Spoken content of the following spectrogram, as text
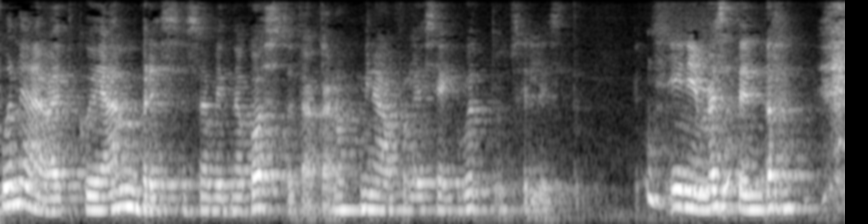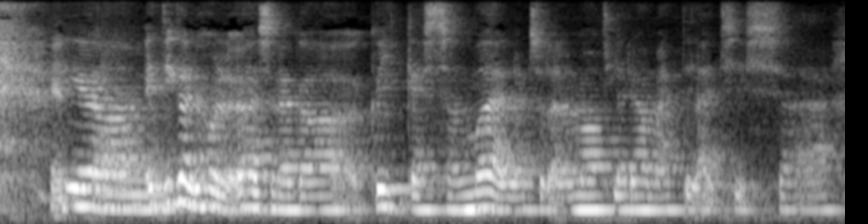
põnev, et kui ämbrisse sa võid nagu astuda, aga noh, mina pole isegi võtnud sellist inimest endale. et ja ähm,, et igal juhul ühesõnaga kõik, kes on mõelnud sellele maakleri ametile, et siis äh,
